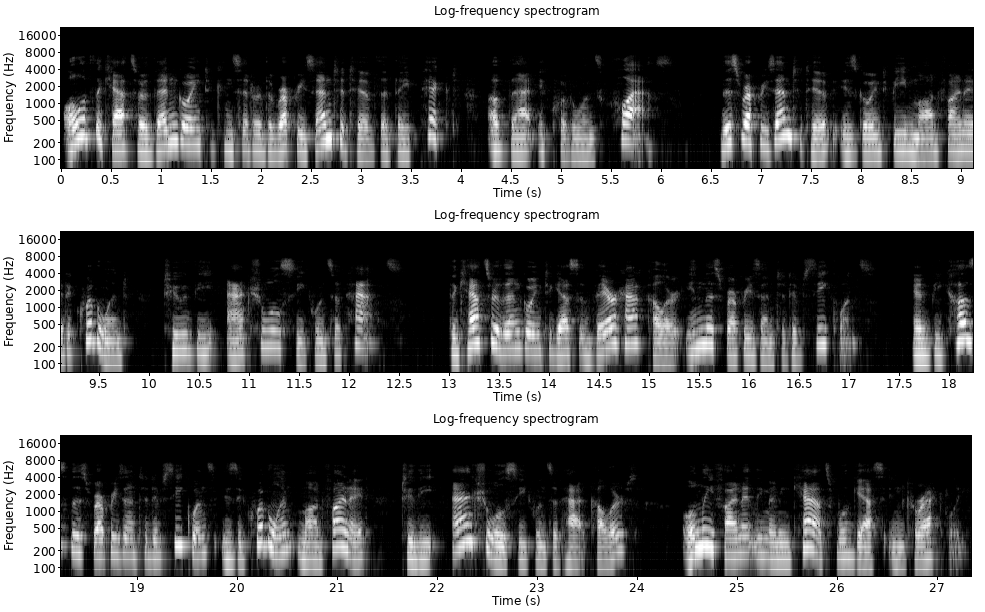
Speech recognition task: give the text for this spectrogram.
All of the cats are then going to consider the representative that they picked of that equivalence class. This representative is going to be mod finite equivalent to the actual sequence of hats. The cats are then going to guess their hat color in this representative sequence. And because this representative sequence is equivalent mod finite to the actual sequence of hat colors, only finitely many cats will guess incorrectly.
